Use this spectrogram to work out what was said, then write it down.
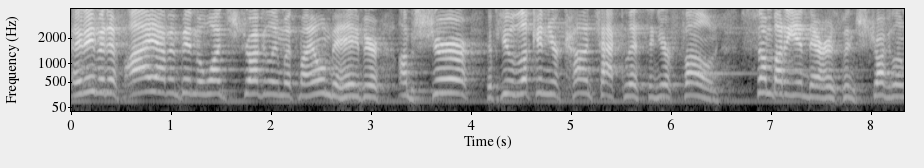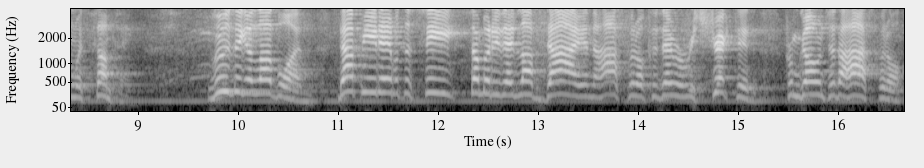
And even if I haven't been the one struggling with my own behavior, I'm sure if you look in your contact list in your phone, somebody in there has been struggling with something. Losing a loved one, not being able to see somebody they love die in the hospital because they were restricted from going to the hospital,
